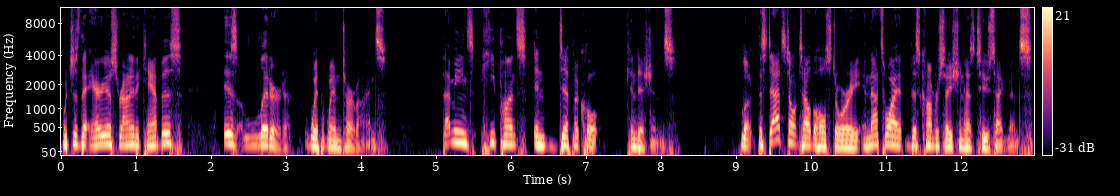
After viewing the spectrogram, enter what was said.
which is the area surrounding the campus, is littered with wind turbines. That means he punts in difficult conditions. Look, the stats don't tell the whole story, and that's why this conversation has two segments.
